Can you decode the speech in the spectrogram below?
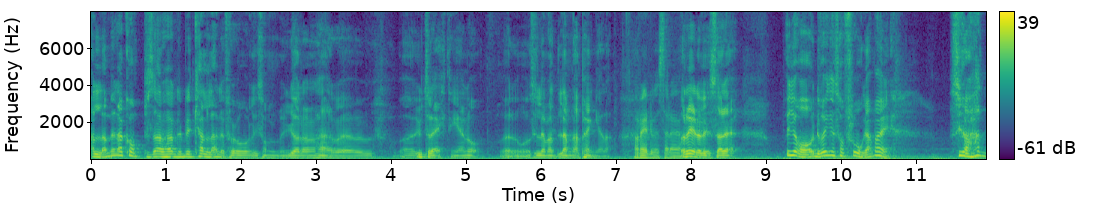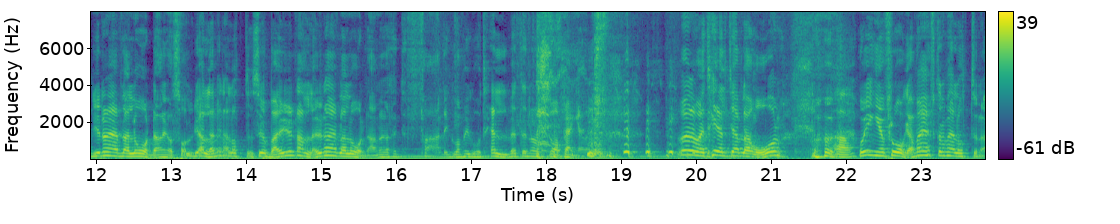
alla mina kompisar hade blivit kallade för att liksom göra den här eh, uträkningen då. Och lämna, lämna pengarna Och redovisade. och redovisa det. Och jag, det var ingen som frågade mig. Så jag hade ju den här jävla lådan. Jag sålde ju alla mina lotter. Så jag började ju nalla ur den här jävla lådan. Och jag tänkte fan det kommer ju gå åt helvete när de ska ha pengarna. Men det var ett helt jävla år. Och ingen frågade mig efter de här lotterna.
